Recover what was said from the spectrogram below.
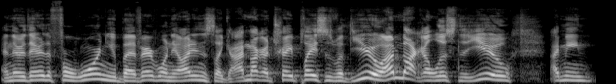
And they're there to forewarn you. But if everyone in the audience is like, I'm not going to trade places with you, I'm not going to listen to you. I mean,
